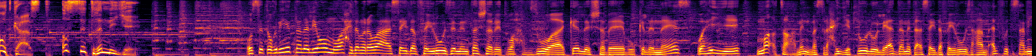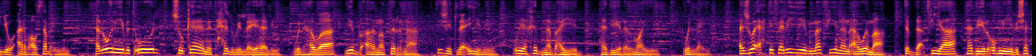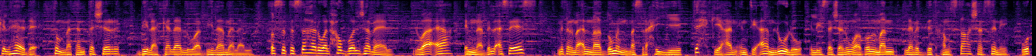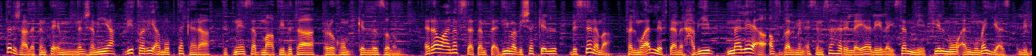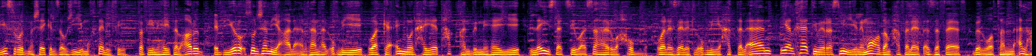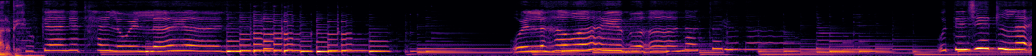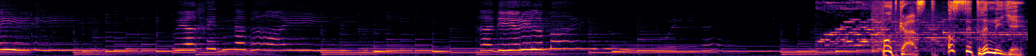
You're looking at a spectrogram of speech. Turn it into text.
بودكاست قصة غنية. قصة أغنيتنا لليوم واحدة من روائع السيدة فيروز اللي انتشرت وحفظوها كل الشباب وكل الناس وهي مقطع من مسرحية لولو اللي قدمتها السيدة فيروز عام 1974 هالأغنية بتقول شو كانت حلوة الليالي والهوى يبقى ناطرنا تيجي تلاقيني وياخدنا بعيد هدير المي والليل. أجواء احتفالية ما فينا نقاومها. تبدأ فيها هذه الأغنية بشكل هادئ ثم تنتشر بلا كلل وبلا ملل. قصة السهر والحب والجمال. الواقع إن بالأساس مثل ما قلنا ضمن مسرحية تحكي عن انتقام لولو اللي سجنوها ظلما لمدة 15 سنة وبترجع لتنتقم من الجميع بطريقة مبتكرة تتناسب مع طيبتها رغم كل الظلم. الروعة نفسها تم تقديمها بشكل بالسينما. فالمؤلف تامر حبيب ما لاقى أفضل من اسم سهر الليالي ليسمي فيلمه المميز اللي بيسرد مشاكل زوجية مختلفة. ففي نهاية العرض بيرقصوا الجميع على أنغام هالأغنية وكأنه الحياة حقا بالنهاية ليست سوى سهر وحب. ولا زالت الأغنية حتى الآن هي الخاتمة الرسمية لمعظم حفلات الزفاف بالوطن العربي. شو كانت حلوة الليالي؟ والهوى يبقى ناطرنا وتجي تلاقيني وياخدنا بعيد. هدير المي والليل. بودكاست قصة غنية.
